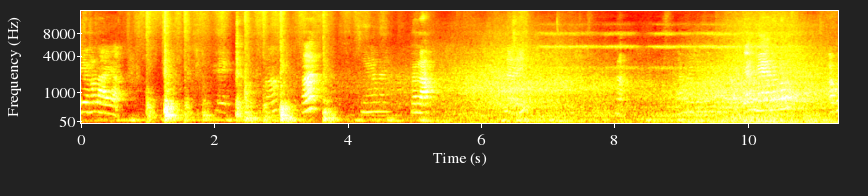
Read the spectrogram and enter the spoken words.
เชียงอะไรอะเอ๊ะฮะฮะเสียงอะไรนั่นละไหนน่ะแจ้งแม่แล้วก็เอาไป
